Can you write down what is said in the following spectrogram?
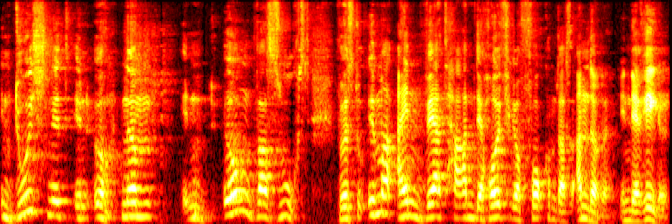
im Durchschnitt in irgendeinem in irgendwas suchst, wirst du immer einen Wert haben, der häufiger vorkommt als andere, in der Regel.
